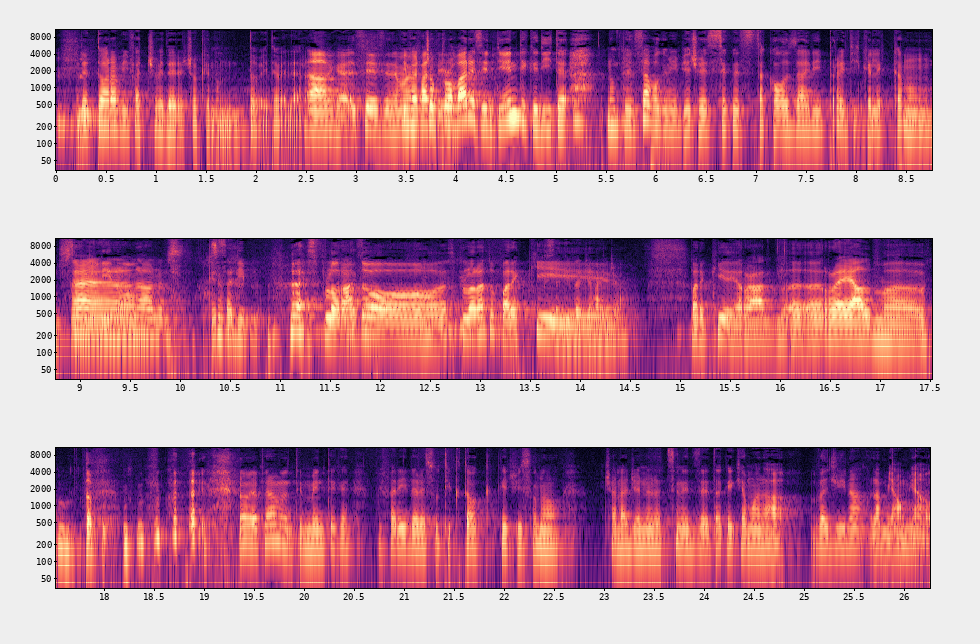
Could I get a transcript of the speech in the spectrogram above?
Ho detto ora vi faccio vedere ciò che non dovete vedere. Ah, ok, sì, sì, vi faccio provare sentimenti che dite "Ah, non pensavo che mi piacesse questa cosa dei preti che leccano un sellino Eh, no, che sa di esplorato, esplorato Sa di parecchi vagina. Parecchi ran- eh, realm eh. No, mi è appena venuto in mente che mi fa ridere su TikTok che ci sono, c'è la generazione Z che chiama la vagina la miau miau.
